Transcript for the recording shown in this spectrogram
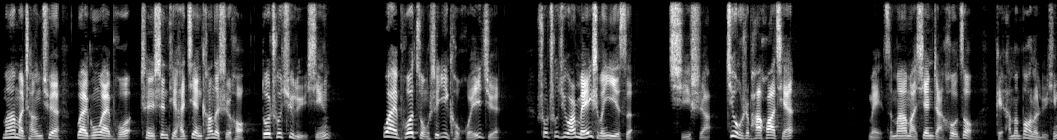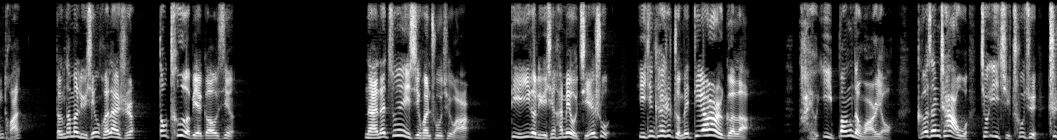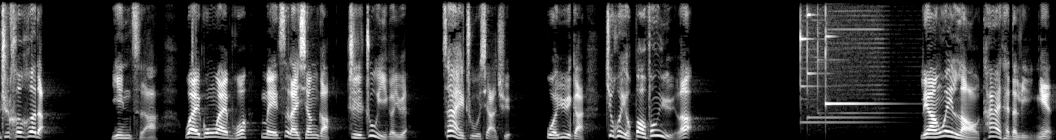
妈妈常劝外公外婆趁身体还健康的时候多出去旅行，外婆总是一口回绝，说出去玩没什么意思。其实啊，就是怕花钱。每次妈妈先斩后奏，给他们报了旅行团，等他们旅行回来时，都特别高兴。奶奶最喜欢出去玩，第一个旅行还没有结束。已经开始准备第二个了，他有一帮的玩友，隔三差五就一起出去吃吃喝喝的。因此啊，外公外婆每次来香港只住一个月，再住下去，我预感就会有暴风雨了。两位老太太的理念，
